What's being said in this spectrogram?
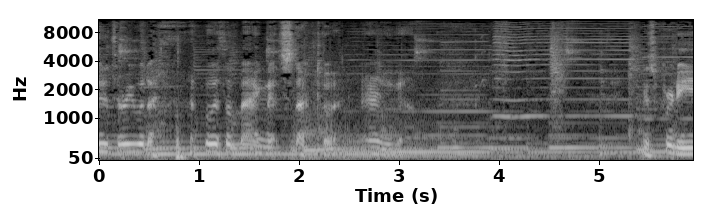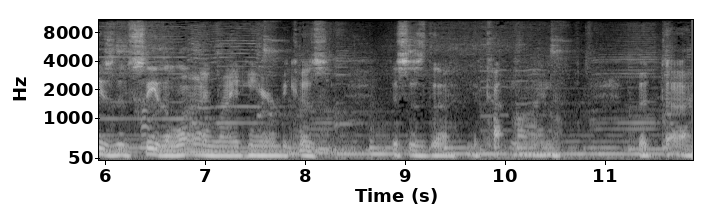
Two, three with a with a magnet stuck to it. There you go. It's pretty easy to see the line right here because this is the, the cut line, but uh,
